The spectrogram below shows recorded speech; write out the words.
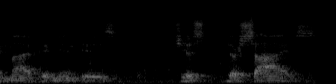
in my opinion, is just their size.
